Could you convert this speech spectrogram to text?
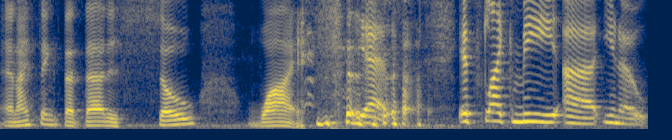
and I think that that is so wise. yes. It's like me, uh, you know,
